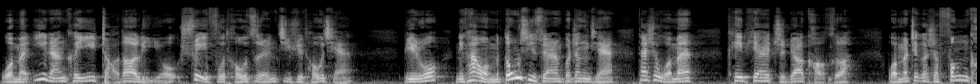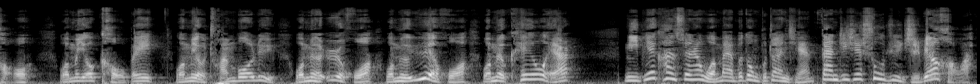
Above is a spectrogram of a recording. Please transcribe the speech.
我们依然可以找到理由说服投资人继续投钱。比如，你看我们东西虽然不挣钱，但是我们 KPI 指标考核。我们这个是风口，我们有口碑，我们有传播率，我们有日活，我们有月活，我们有 KOL。你别看虽然我卖不动不赚钱，但这些数据指标好啊，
